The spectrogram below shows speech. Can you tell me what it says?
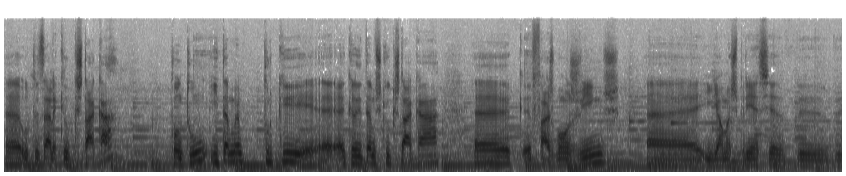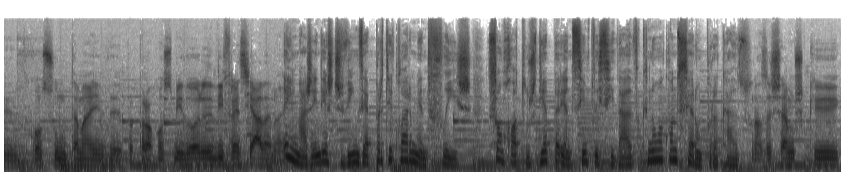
eh, utilizar aquilo que está cá, ponto um, e também porque acreditamos que o que está cá faz bons vinhos, Uh, e é uma experiência de, de, de consumo também de, para o consumidor diferenciada, não é? A imagem destes vinhos é particularmente feliz. São rótulos de aparente simplicidade que não aconteceram por acaso. Nós achamos que,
